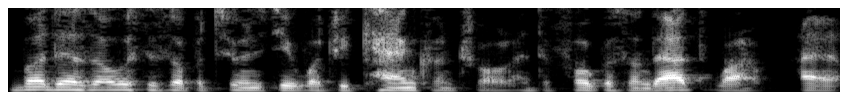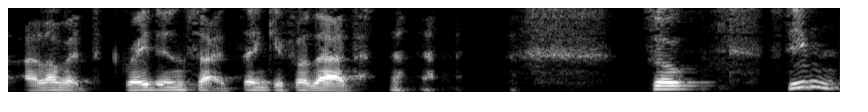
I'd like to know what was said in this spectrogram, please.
But there's always this opportunity what we can control, and to focus on that. Wow, I, I love it. Great insight. Thank you for that. So, Stephen,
